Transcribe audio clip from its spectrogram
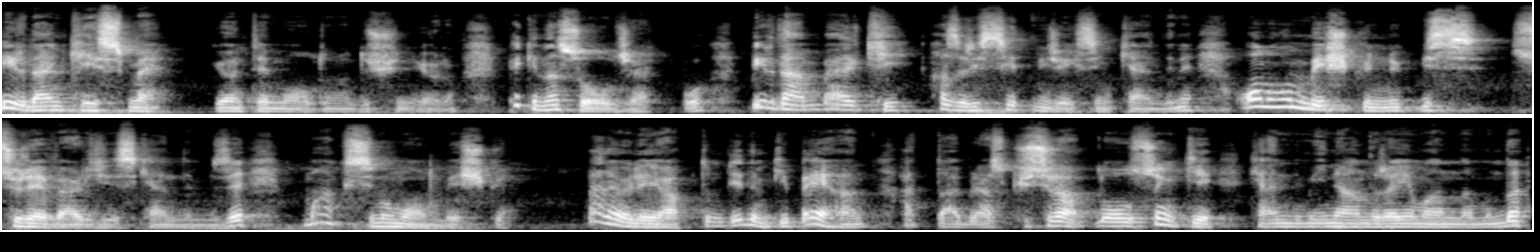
birden kesme yöntemi olduğunu düşünüyorum. Peki nasıl olacak bu? Birden belki hazır hissetmeyeceksin kendini. 10-15 günlük bir süre vereceğiz kendimize. Maksimum 15 gün. Ben öyle yaptım. Dedim ki Beyhan hatta biraz küsuratlı olsun ki kendimi inandırayım anlamında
